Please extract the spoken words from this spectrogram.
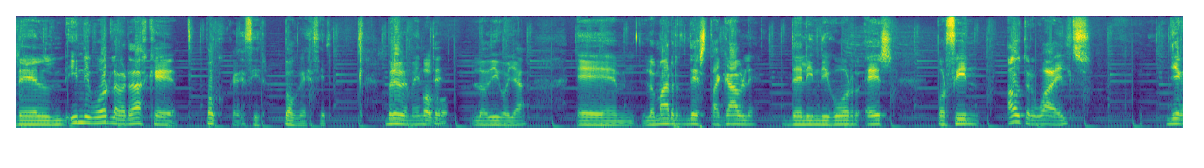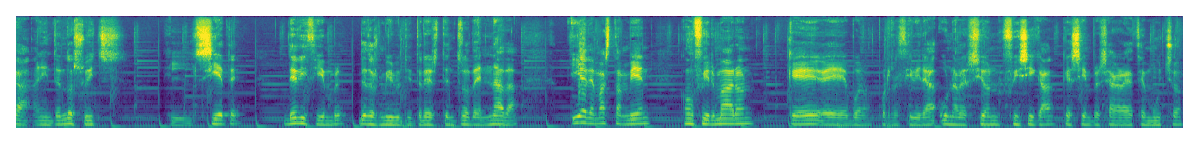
Del Indie World, la verdad es que poco que decir, poco que decir. Brevemente, Poco. lo digo ya. eh, lo más destacable del Indie World es, por fin, Outer Wilds llega a Nintendo Switch el 7 de diciembre de 2023, dentro de nada. Y además también confirmaron que, eh, bueno, pues recibirá una versión física que siempre se agradece mucho.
